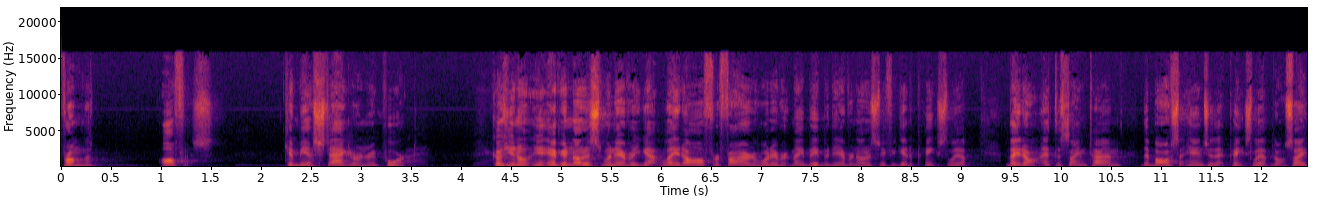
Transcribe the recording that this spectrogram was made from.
from the office can be a staggering report. Because, you know, have you noticed whenever you got laid off or fired or whatever it may be, but do you ever notice if you get a pink slip, they don't, at the same time, the boss that hands you that pink slip don't say,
